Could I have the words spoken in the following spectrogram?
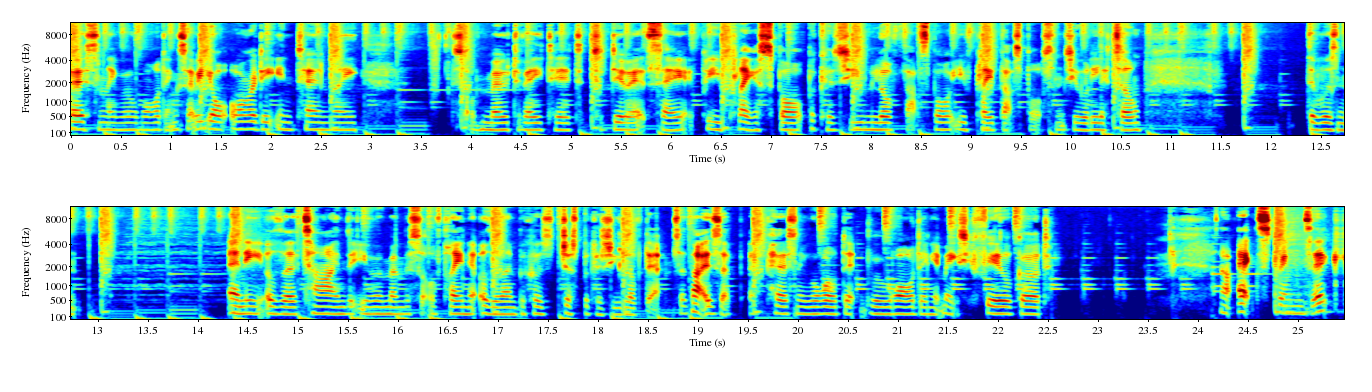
personally rewarding. So you're already internally sort of motivated to do it. Say you play a sport because you love that sport, you've played that sport since you were little. There wasn't any other time that you remember sort of playing it other than because just because you loved it. So that is a, a personally rewarding, it makes you feel good. Now, extrinsic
